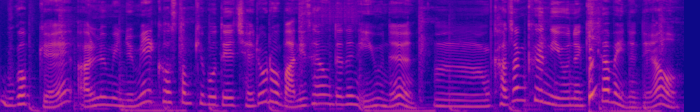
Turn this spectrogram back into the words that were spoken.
무겁게 알루미늄이 커스텀 키보드의 재료로 많이 사용되는 이유는 음, 가장 큰 이유는 키감에 있는데요.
